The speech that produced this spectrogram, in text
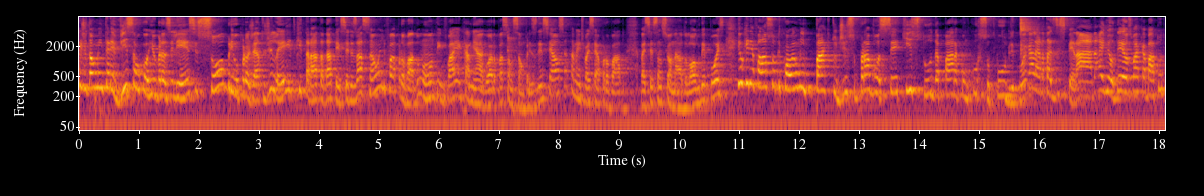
acabei de dar uma entrevista ao Correio Brasiliense sobre o projeto de lei que trata da terceirização. Ele foi aprovado ontem, vai encaminhar agora para a sanção presidencial, certamente vai ser aprovado, vai ser sancionado logo depois. E eu queria falar sobre qual é o impacto disso para você que estuda para concurso público. A galera tá desesperada, ai meu Deus, vai acabar tudo.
